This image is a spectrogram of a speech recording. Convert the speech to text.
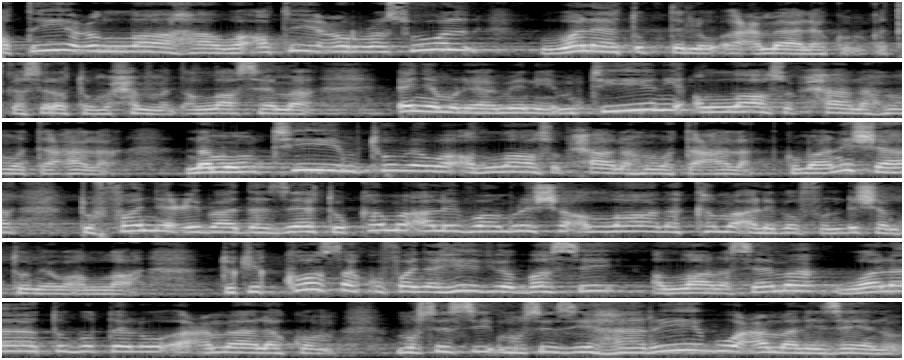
atii'u Allah wa atii'u ar-rasul wala tubtilu a'malakum katika siratu Muhammad Allah sema enye mliamini mtiini Allah subhanahu wa ta'ala na mumtii mtume wa Allah subhanahu wa ta'ala kumaanisha tufanye ibada zetu kama alivyoamrisha Allah na kama alivyofundisha mtume wa Allah tukikosa kufanya hivyo basi Allah anasema wala tubtilu a'malakum musiziharibu amali zenu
